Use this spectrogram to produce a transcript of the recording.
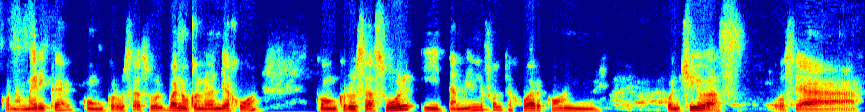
con América, con Cruz Azul. Bueno, con León ya jugó. Con Cruz Azul y también le falta jugar con, con Chivas. O sea,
